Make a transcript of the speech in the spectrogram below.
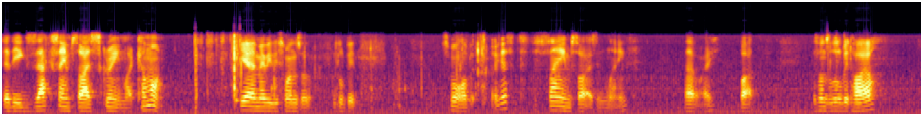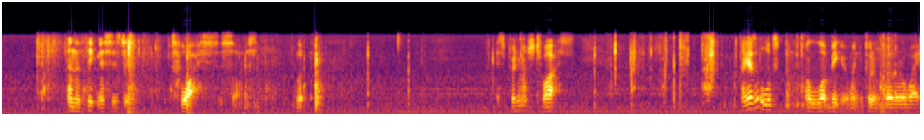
They're the exact same size screen. Like, come on. Yeah, maybe this one's a little bit smaller, but I guess it's the same size in length that way. But this one's a little bit higher, and the thickness is just twice the size. Look It's pretty much twice. I guess it looks a lot bigger when you put them further away.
